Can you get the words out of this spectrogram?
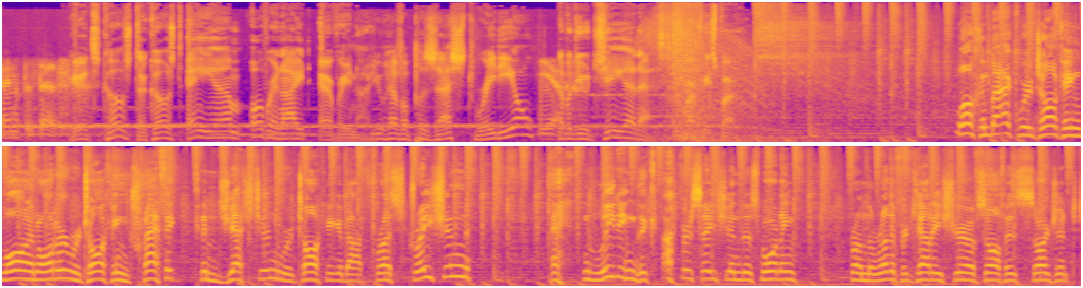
kind of possessed. It's Coast to Coast AM overnight, every night. You have a possessed radio? Yeah. WGNS, Murfreesboro. Welcome back. We're talking law and order. We're talking traffic congestion. We're talking about frustration. And leading the conversation this morning from the Rutherford County Sheriff's Office, Sergeant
